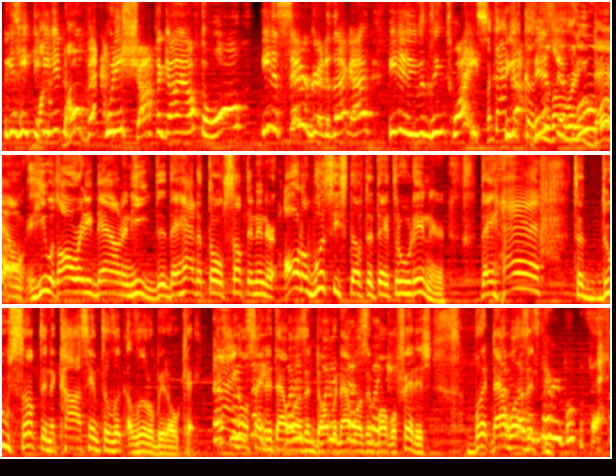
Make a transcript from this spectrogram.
because he, he didn't hold back when he shot the guy off the wall? He disintegrated that guy. He didn't even think twice. But that's he because he was already down. up. He was already down, and he they had to throw something in there. All the wussy stuff that they threw in there, they had to do something to cause him to look a little bit okay. and I ain't gonna I'm say that that What wasn't dope and that wasn't like- Boba Fetish, but that That wasn't. Was very Boba Fett.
